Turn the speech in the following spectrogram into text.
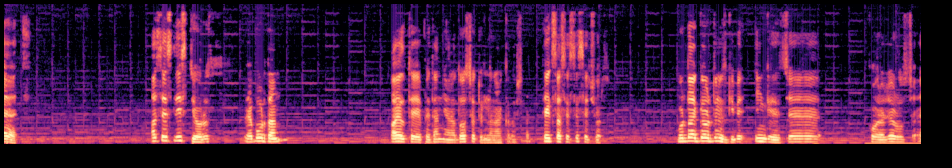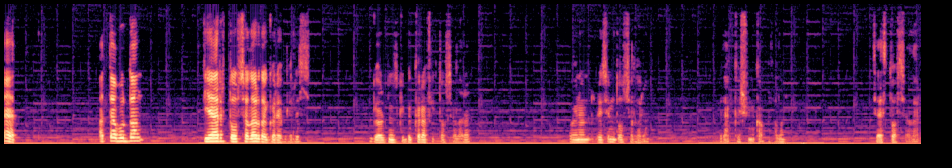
Evet. Access list diyoruz. Ve buradan File TYP'den yani dosya türünden arkadaşlar. Text Access'i seçiyoruz. Burada gördüğünüz gibi İngilizce, Korece, Rusça. Evet. Hatta buradan diğer dosyaları da görebiliriz. Gördüğünüz gibi grafik dosyaları. Oyunun resim dosyaları. Bir dakika şunu kapatalım. Ses dosyaları.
